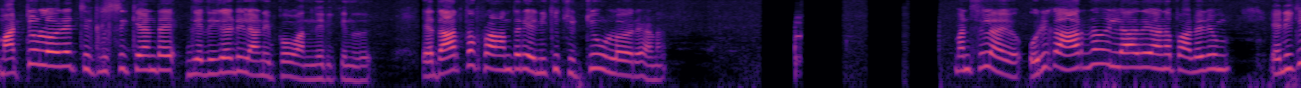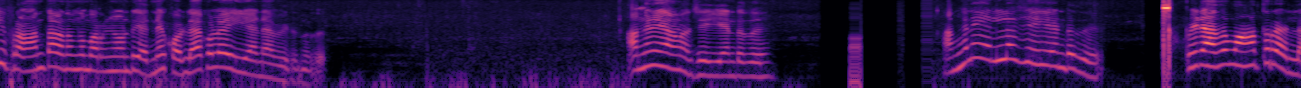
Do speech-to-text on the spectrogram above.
മറ്റുള്ളവരെ ചികിത്സിക്കേണ്ട ഗതികേടിലാണ് ഇപ്പോൾ വന്നിരിക്കുന്നത്. യഥാർത്ഥ ഭ്രാന്തർ എനിക്ക് ചുറ്റുമുള്ളവരാണ്. മനസ്സിലായോ? ഒരു കാരണമില്ലാതെയാണ് പലരും എനിക്ക് ഭ്രാന്താണെന്ന് പറഞ്ഞുകൊണ്ട് എന്നെ കൊല്ലാക്കൊല ചെയ്യാനാ വരുന്നത്. അങ്ങനെയാണോ ചെയ്യേണ്ടത്? അങ്ങനെയല്ല ചെയ്യേണ്ടത്. പിന്നെ അത് മാത്രമല്ല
